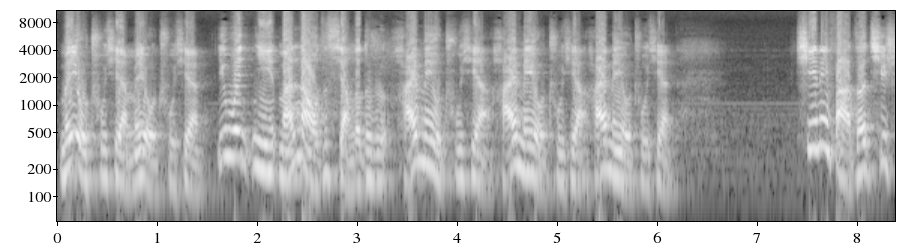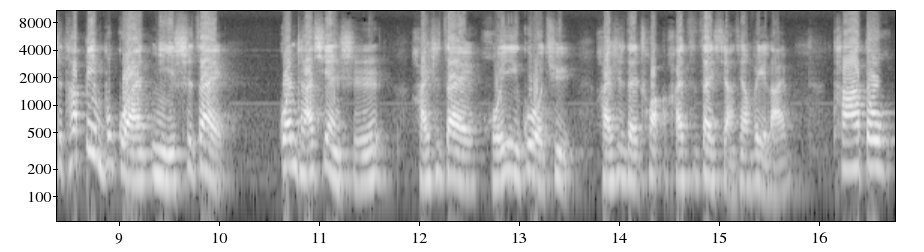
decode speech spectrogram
没有出现，没有出现，因为你满脑子想的都是还没有出现，还没有出现，还没有出现。吸引力法则其实它并不管你是在观察现实，还是在回忆过去，还是在创，还是在想象未来，它都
